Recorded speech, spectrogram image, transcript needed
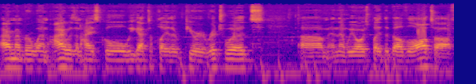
I remember when I was in high school, we got to play the Peoria Richwoods, um, and then we always played the Belleville Althoff.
